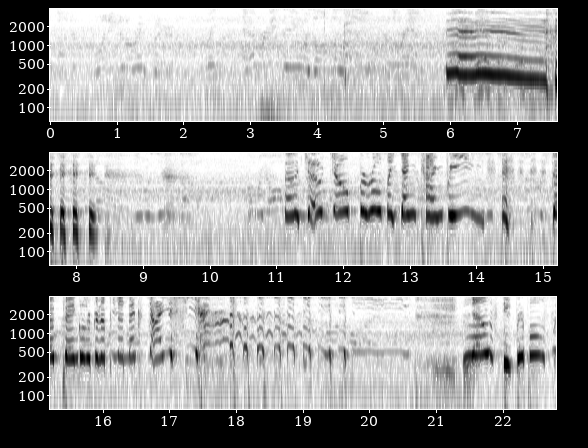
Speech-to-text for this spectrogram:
Uh, oh, Jojo Burrow's a young Tom Brady. The Bengals are gonna be the next dynasty. no Super Bowl for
